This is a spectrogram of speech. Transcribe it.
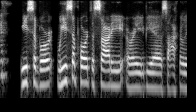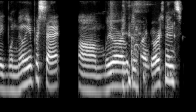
we support we support the Saudi Arabia Soccer League one million percent. Um, we are looking for endorsements.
